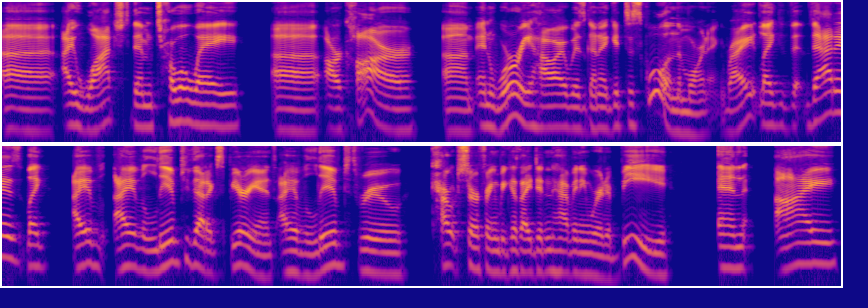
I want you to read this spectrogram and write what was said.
uh, I watched them tow away uh, our car um, and worry how I was going to get to school in the morning. Right? Like th- that is like I have I have lived through that experience. I have lived through couch surfing because I didn't have anywhere to be, and I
